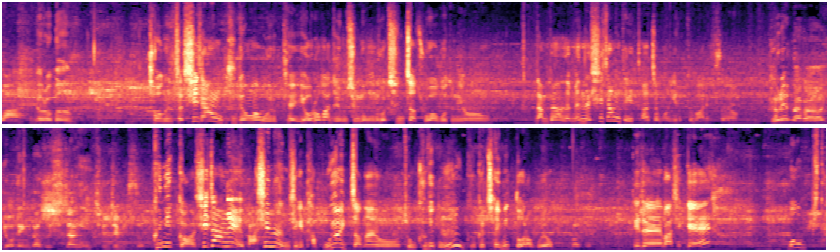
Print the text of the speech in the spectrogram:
와, 여러분. 저는 진짜 시장 구경하고 이렇게 여러 가지 음식 먹는 거 진짜 좋아하거든요. 남편한테 맨날 시장 데이트하자 막 이렇게 말했어요. 다른 나라 여행 가도 시장이 제일 재밌어. 그니까 시장에 맛있는 음식이 다 모여 있잖아요. 전 그게 너무 그렇게 재밌더라고요. 맞아. 이제 맛있게 먹어봅시다.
